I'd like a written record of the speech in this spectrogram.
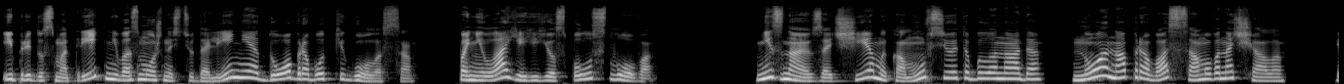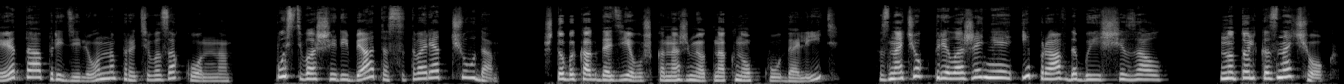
и предусмотреть невозможность удаления до обработки голоса. Поняла я ее с полуслова. Не знаю, зачем и кому все это было надо, но она права с самого начала. Это определенно противозаконно. Пусть ваши ребята сотворят чудо, чтобы когда девушка нажмет на кнопку «Удалить», значок приложения и правда бы исчезал. Но только значок.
